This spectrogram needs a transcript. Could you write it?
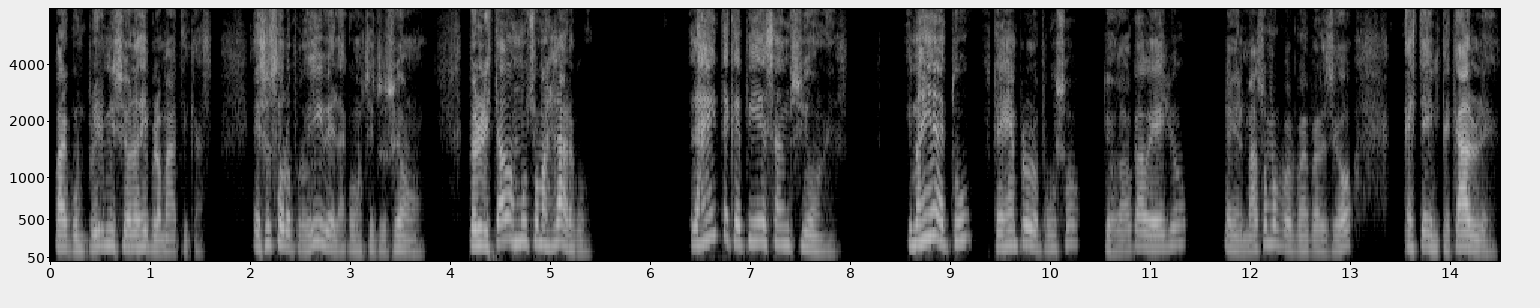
para cumplir misiones diplomáticas. Eso se lo prohíbe la constitución. Pero el listado es mucho más largo. La gente que pide sanciones. Imagínate tú, este ejemplo lo puso Teodoro Cabello en el mazo me pareció este, impecable.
